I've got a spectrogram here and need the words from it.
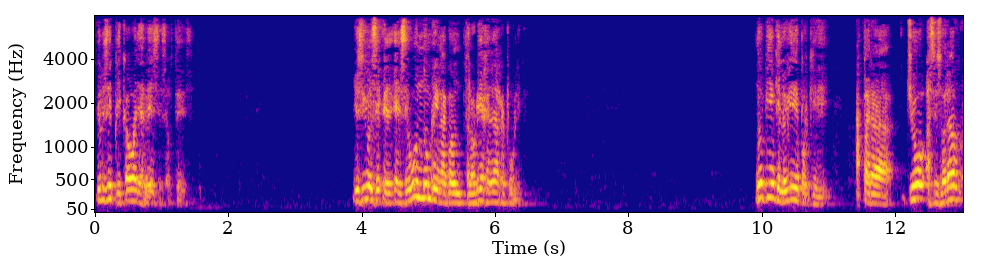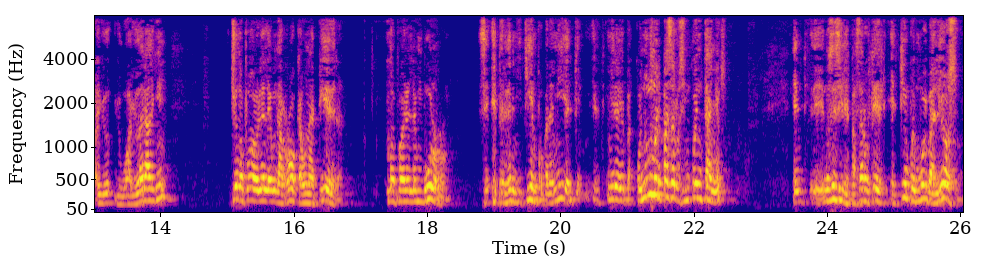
Yo les he explicado varias veces a ustedes. Yo he sido el, segundo hombre en la Contraloría General de la República. No piden que lo ayude porque para yo asesorar o ayudar a alguien, yo no puedo hablarle a una roca, a una piedra, no puedo hablarle a un burro es perder mi tiempo. Para mí, mire, cuando un hombre pasa los 50 años, no sé si les pasará a ustedes, el tiempo es muy valioso.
